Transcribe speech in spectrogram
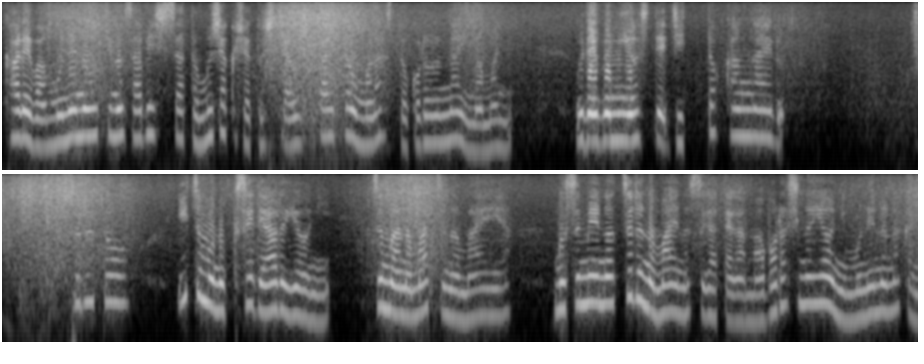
彼は胸の内の寂しさとむしゃくしゃとしたうっかいとを漏らすところのないままに、腕組みをしてじっと考える。すると、いつもの癖であるように、妻の松の前や、娘の鶴の前の姿が幻のように胸の中に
